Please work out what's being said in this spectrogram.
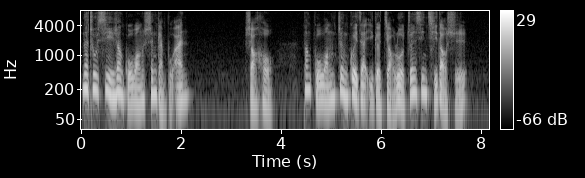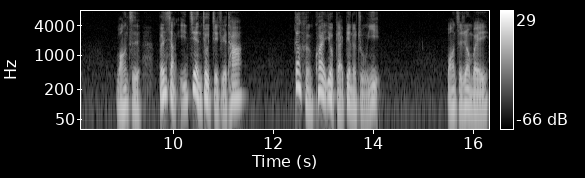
那出戏让国王深感不安。稍后，当国王正跪在一个角落专心祈祷时，王子本想一剑就解决他，但很快又改变了主意。王子认为，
